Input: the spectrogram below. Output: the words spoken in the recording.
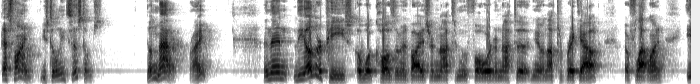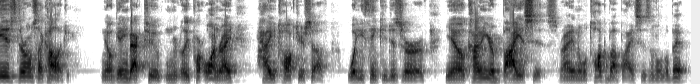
That's fine. You still need systems. Doesn't matter, right? And then the other piece of what causes an advisor not to move forward or not to, you know, not to break out or flatline is their own psychology. You know, getting back to really part one, right? How you talk to yourself, what you think you deserve, you know, kind of your biases, right? And we'll talk about biases in a little bit.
